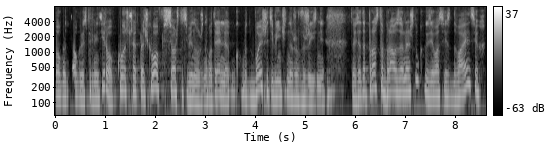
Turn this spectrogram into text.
долго, долго экспериментировал. Codeshare.io все, что тебе нужно. Вот реально, вот больше тебе ничего не нужно в жизни. То есть это просто браузерная штука, где у вас есть два этих,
